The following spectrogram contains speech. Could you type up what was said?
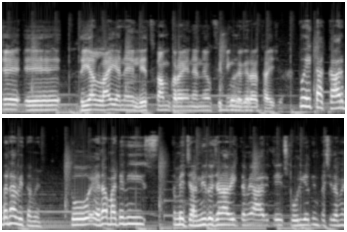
છે એ તૈયાર લાવી અને લેથ કામ કરાવીને એને ફિટિંગ વગેરે થાય છે. તો એક આ કાર બનાવી તમે તો એના માટેની તમે જર્ની તો જણાવી કે તમે આ રીતે સ્ટોરી હતી ને પછી તમે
